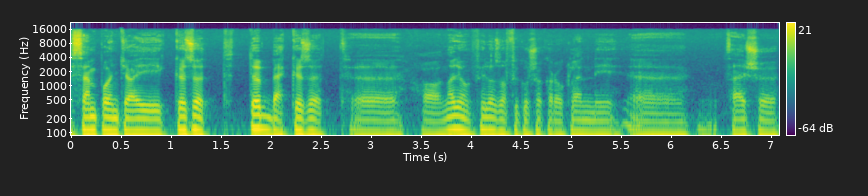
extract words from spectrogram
szempontjai között, többek között, ha nagyon filozofikus akarok lenni, az első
